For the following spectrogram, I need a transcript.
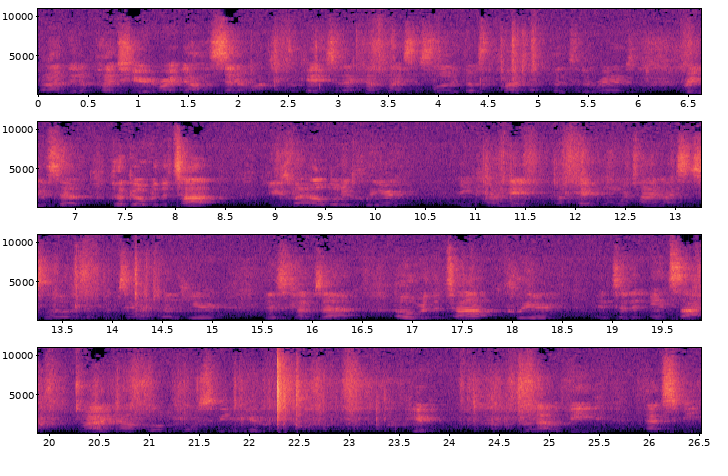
and I'm gonna punch here right down the center line, okay? So that comes nice and slow, he throws the punch, hook to the ribs, bring this up, hook over the top, use my elbow to clear, and come in. Okay, one more time, nice and slow. It comes in, I hook here. This comes up, over the top, clear, into the inside. All right, now a little bit more speed here. Here. So that would be at speed.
